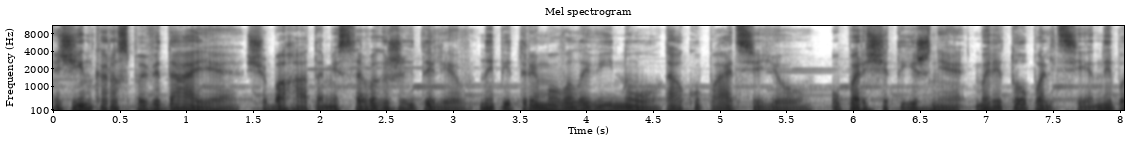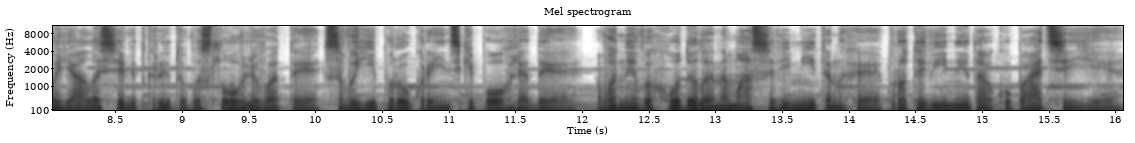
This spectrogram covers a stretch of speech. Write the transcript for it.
Жінка розповідає, що багато місцевих жителів не підтримували війну та окупацію. У перші тижні мелітопольці не боялися відкрито висловлювати свої проукраїнські погляди. Вони виходили на масові мітинги проти війни та окупації.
